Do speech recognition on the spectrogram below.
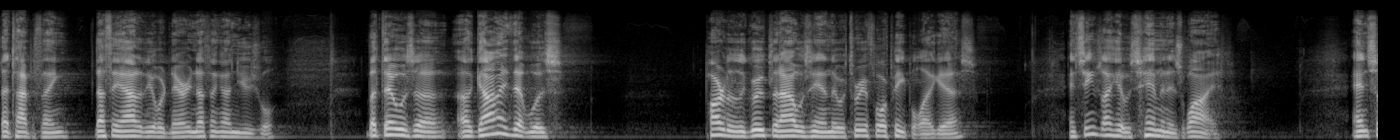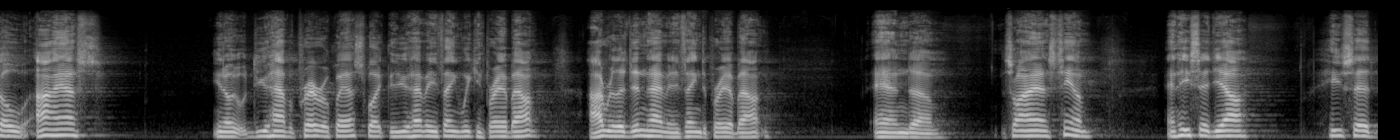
that type of thing. Nothing out of the ordinary, nothing unusual. But there was a, a guy that was part of the group that I was in. There were three or four people, I guess. And it seems like it was him and his wife. And so I asked, you know, do you have a prayer request? What do you have anything we can pray about? I really didn't have anything to pray about. And um, so I asked him, and he said, Yeah. He said,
